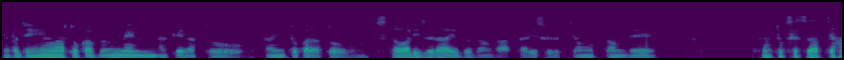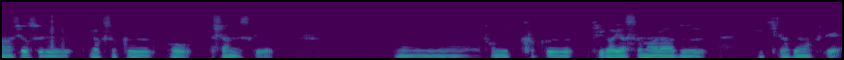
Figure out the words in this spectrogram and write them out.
やっぱ電話とか文面だけだと、LINE とかだと伝わりづらい部分があったりするって思ったんで、その直接会って話をする約束をしたんですけど、うーん、気が休まらず、行きたくなくて、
